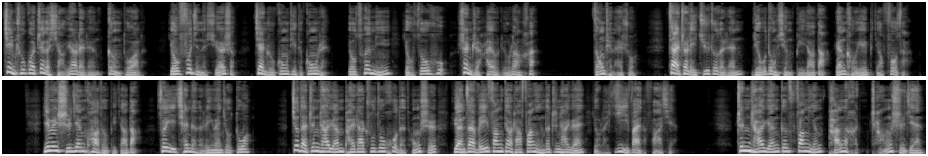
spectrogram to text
进出过这个小院的人更多了，有附近的学生、建筑工地的工人，有村民，有租户，甚至还有流浪汉。总体来说，在这里居住的人流动性比较大，人口也比较复杂。因为时间跨度比较大，所以牵扯的人员就多。就在侦查员排查出租户的同时，远在潍坊调查方莹的侦查员有了意外的发现。侦查员跟方莹谈了很长时间，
